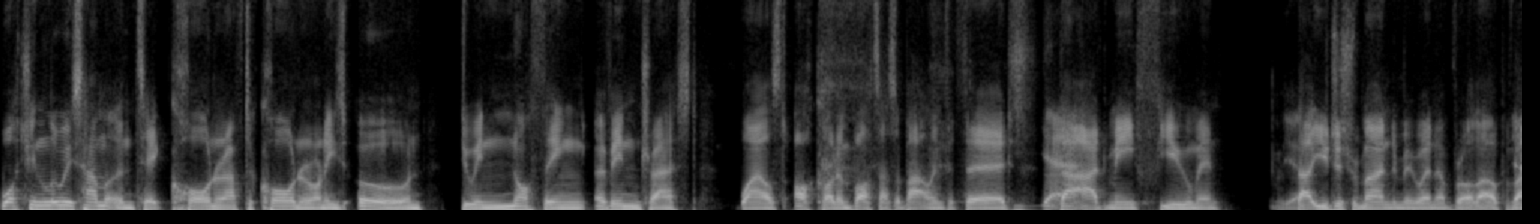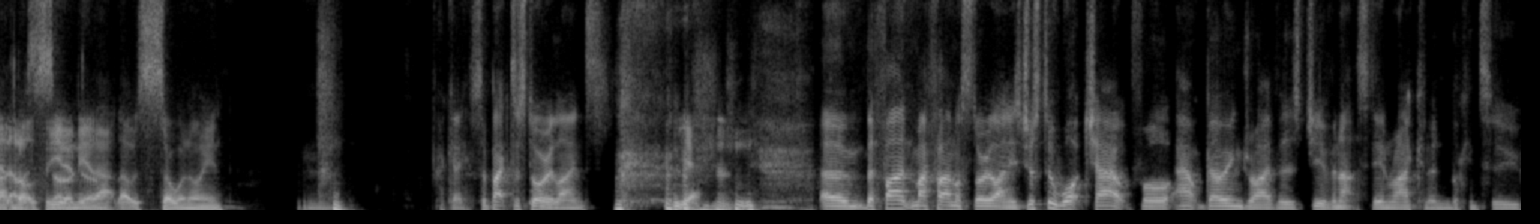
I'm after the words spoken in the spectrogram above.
Watching Lewis Hamilton take corner after corner on his own, doing nothing of interest, whilst Ocon and Bottas are battling for third. Yeah. That had me fuming. Yeah, That you just reminded me when I brought that up about that not seeing so any of that. That was so annoying. Mm. Okay, so back to storylines. Yeah. um, the fin- my final storyline is just to watch out for outgoing drivers Giovinazzi and Raikkonen looking to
